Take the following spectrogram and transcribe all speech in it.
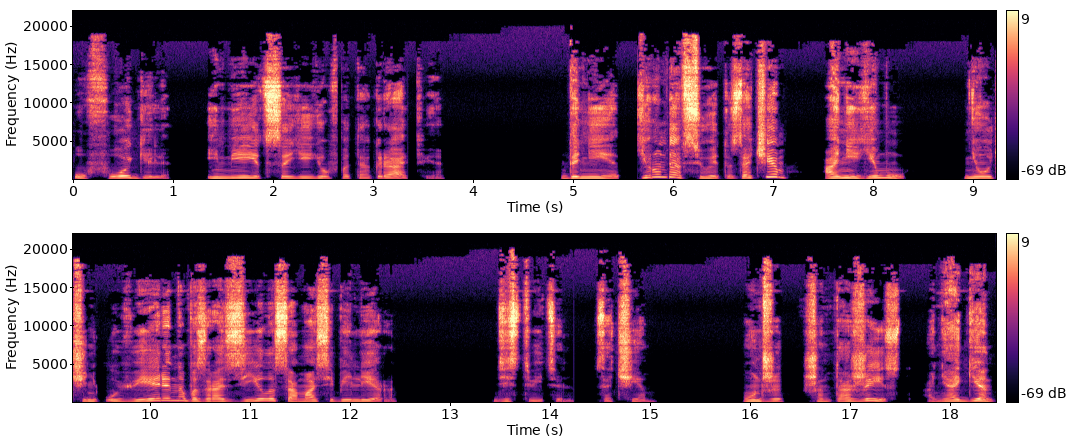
у Фогеля имеется ее фотография? Да нет, ерунда все это. Зачем они ему? Не очень уверенно возразила сама себе Лера. Действительно, зачем? Он же шантажист а не агент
